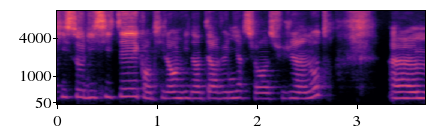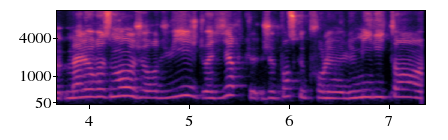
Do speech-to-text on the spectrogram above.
qui solliciter quand il a envie d'intervenir sur un sujet ou un autre. Euh, malheureusement, aujourd'hui, je dois dire que je pense que pour le, militant,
